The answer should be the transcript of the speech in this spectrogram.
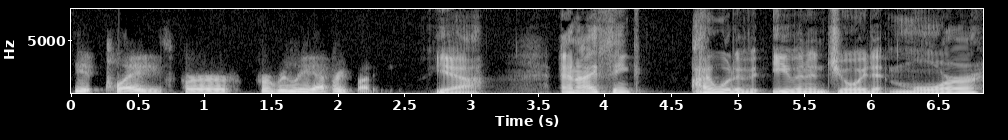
it plays for for really everybody. Yeah. And I think I would have even enjoyed it more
